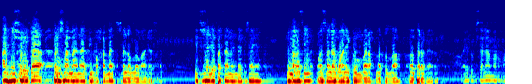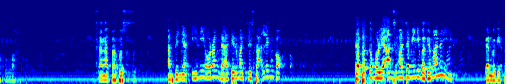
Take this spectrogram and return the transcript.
ahli surga bersama Nabi Muhammad Sallallahu Alaihi Wasallam. Itu saja pertanyaan dari saya. Terima kasih. Wassalamualaikum warahmatullahi wabarakatuh. Waalaikumsalam warahmatullahi Sangat bagus. Artinya ini orang tidak hadir majelis taklim kok. Dapat kemuliaan semacam ini bagaimana ini? Kan begitu.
